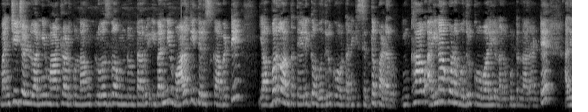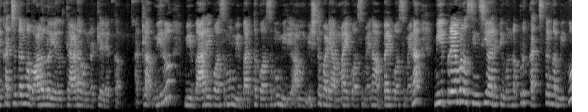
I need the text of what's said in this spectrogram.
మంచి చెడు అన్నీ మాట్లాడుకున్నాము క్లోజ్గా ఉండుంటారు. ఇవన్నీ వాళ్ళకి తెలుసు కాబట్టి ఎవ్వరూ అంత తేలిగ్గా వదులుకోవటానికి సిద్ధపడరు. ఇంకా అయినా కూడా వదులుకోవాలి అని అనుకుంటున్నారంటే అది ఖచ్చితంగా వాళ్ళలో ఏదో తేడా ఉన్నట్లే లెక్క. అట్లా మీరు మీ భార్య కోసము మీ భర్త కోసము మీరు ఇష్టపడే అమ్మాయి కోసమైనా అబ్బాయి కోసమైనా మీ ప్రేమలో సిన్సియారిటీ ఉన్నప్పుడు ఖచ్చితంగా మీకు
